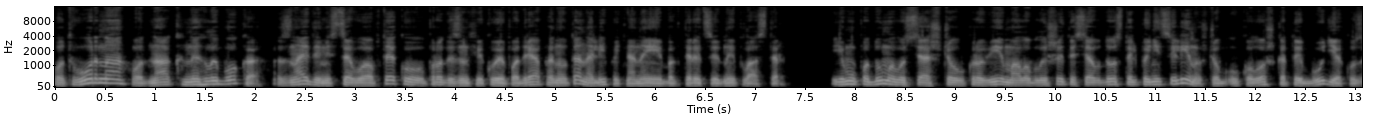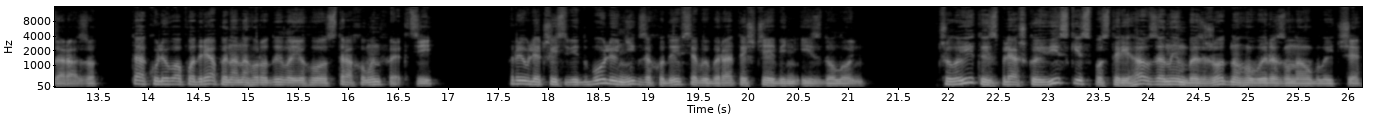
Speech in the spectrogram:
Потворна, однак не глибока, знайде місцеву аптеку, продезінфікує подряпину та наліпить на неї бактерицидний пластир. Йому подумалося, що в крові мало б лишитися вдосталь пеніциліну, щоб уколошкати будь-яку заразу, та кульова подряпина нагородила його страхом інфекцій. Кривлячись від болю, Нік заходився вибирати щебінь із долонь. Чоловік із пляшкою віскі спостерігав за ним без жодного виразу на обличчі.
